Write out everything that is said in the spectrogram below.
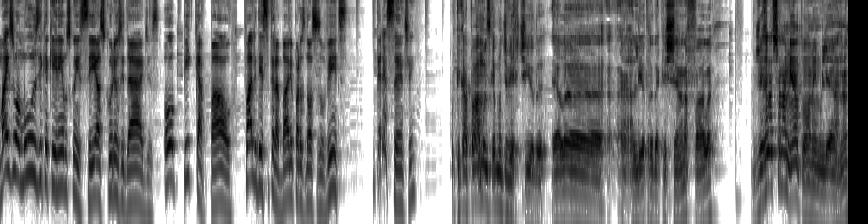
Mais uma música que iremos conhecer, as curiosidades. O Pica-Pau. Fale desse trabalho para os nossos ouvintes. Interessante, hein? O Pica-Pau é uma música muito divertida. Ela, a letra da Cristiana fala de relacionamento homem mulher, né?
